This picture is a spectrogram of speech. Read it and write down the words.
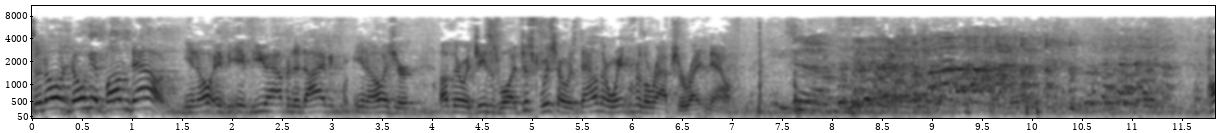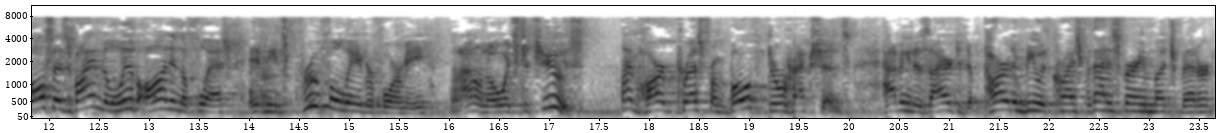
So don't, don't get bummed out. You know, if, if you happen to die before, you know, as you're up there with Jesus, well, I just wish I was down there waiting for the rapture right now. Paul says if I am to live on in the flesh, it means fruitful labor for me, and I don't know which to choose. I'm hard pressed from both directions, having a desire to depart and be with Christ, for that is very much better,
